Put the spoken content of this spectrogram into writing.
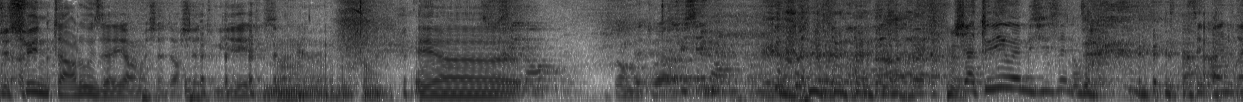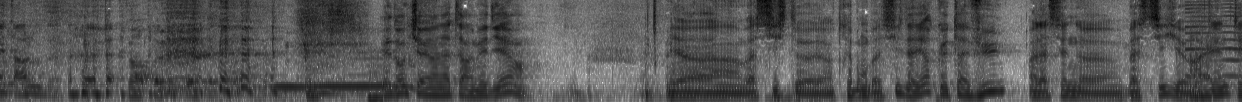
je suis une tarlouse d'ailleurs, moi j'adore chatouiller. euh, attends. Et euh, Non, mais toi. Sucer, non Chatouiller, ouais, mais sucer, non. C'est pas une vraie tarloude. Non, pas. Et donc, il y a eu un intermédiaire. Il y a un bassiste, euh, un très bon bassiste d'ailleurs, que tu as vu à la scène euh, Bastille euh, au Ouais. TNT.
